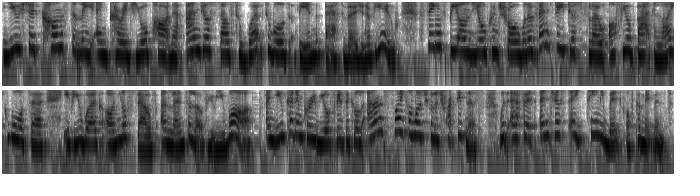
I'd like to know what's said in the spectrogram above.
You should constantly encourage your partner and yourself to work towards being the best version of of you. Things beyond your control will eventually just flow off your back like water if you work on yourself and learn to love who you are. And you can improve your physical and psychological attractiveness with effort and just a teeny bit of commitment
